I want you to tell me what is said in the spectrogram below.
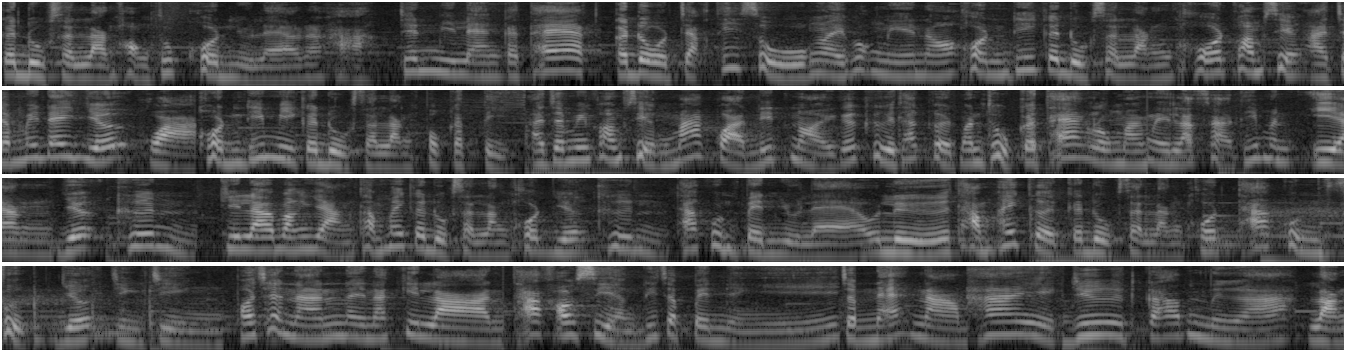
กระดูกสันหลังของทุกคนอยู่แล้วนะคะ เช่นมีแรงกระแทกกระโดดจากที่สูงอะไรพวกนี้เนาะ คนที่กระดูกสันหลังโคดความเสี่ยงอาจจะไม่ได้เยอะกว่า คนที่มีกระดูกสันหลังปกติ อาจจะมีความเสี่ยงมากกว่านิดหน่อยก็คือ ถ้าเกิดมันถูกกระแทกลงมาในลักษณะที่มันเอียงเยอะขึ้น กีฬาบางอย่างทำให้กระดูกสันหลังโคดเยอะขึ้น ถ้าคุณเป็นอยู่แล้ว หรือทำให้เกิดกระดูกสันหลังโคดถ้าคุณฝึกเยอะจริง ๆ เพราะฉะนั้นในนักกีฬาถ้าเขาเสี่ยงที่จะเป็นอย่างนี้ จะแนะนำให้ยืดกล้ามเนื้อ หลัง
